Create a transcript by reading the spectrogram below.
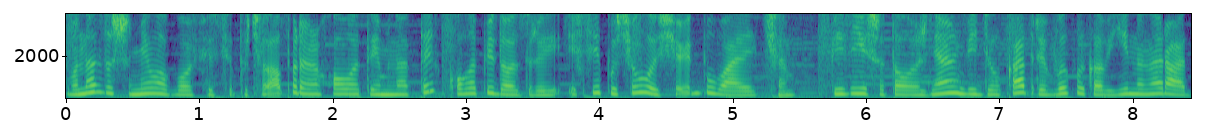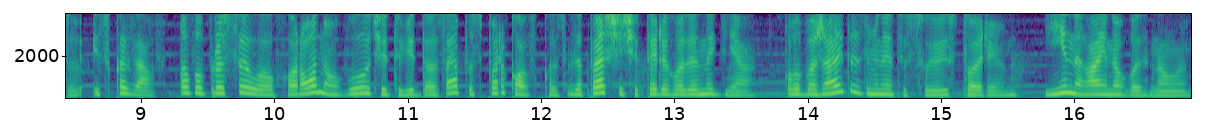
Вона зашуміла в офісі, почала перераховувати імена тих, кого підозрює, і всі почули, що відбувається. Пізніше того ж дня відділ кадрів викликав її на нараду і сказав: Ми попросили охорону вилучити відеозапис парковки за перші 4 години дня. Ви бажаєте змінити свою історію? Її негайно вигнали.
